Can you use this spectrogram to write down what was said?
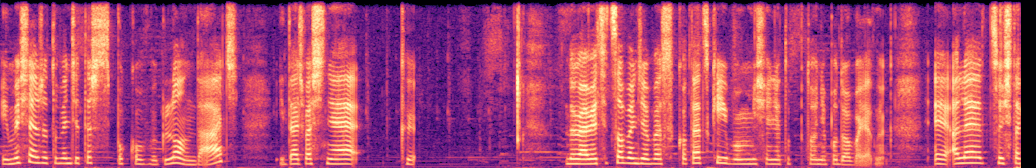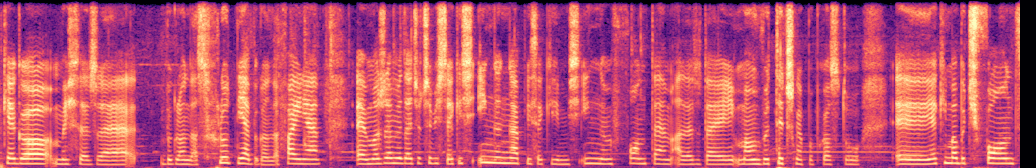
I myślę, że to będzie też spoko wyglądać i dać właśnie Dobra, wiecie co? Będzie bez koteckiej, bo mi się nie to, to nie podoba jednak. E, Ale coś takiego myślę, że wygląda schludnie, wygląda fajnie. E, Możemy dać oczywiście jakiś inny napis, jakimś innym fontem, ale tutaj mam wytyczne po prostu, e, jaki ma być font,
